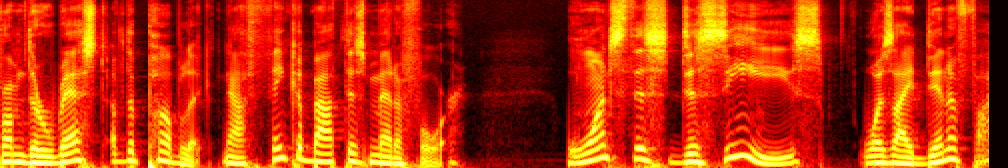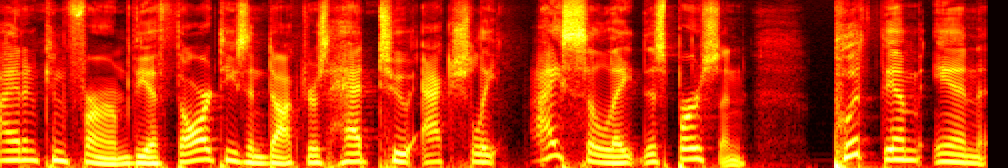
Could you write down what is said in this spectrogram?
from the rest of the public. Now, think about this metaphor. Once this disease was identified and confirmed, the authorities and doctors had to actually isolate this person, put them in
